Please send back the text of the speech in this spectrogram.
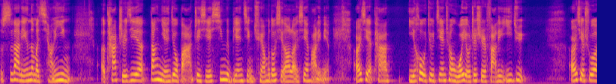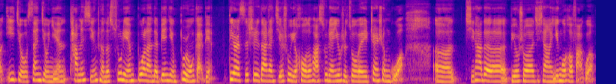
斯大林那么强硬，呃，他直接当年就把这些新的边境全部都写到了宪法里面，而且他以后就坚称我有这是法律依据。而且说，一九三九年他们形成的苏联波兰的边境不容改变。第二次世界大战结束以后的话，苏联又是作为战胜国，呃，其他的比如说就像英国和法国。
